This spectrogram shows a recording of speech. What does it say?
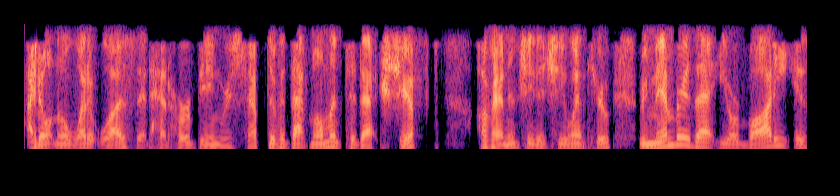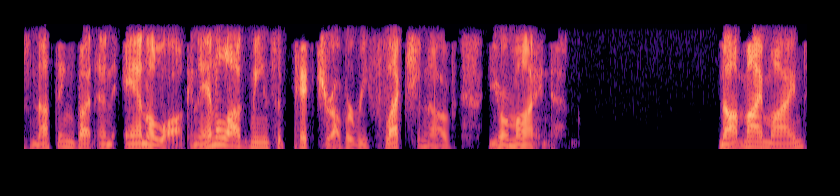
I don't know what it was that had her being receptive at that moment to that shift of energy that she went through. Remember that your body is nothing but an analog. An analog means a picture of, a reflection of your mind. Not my mind,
